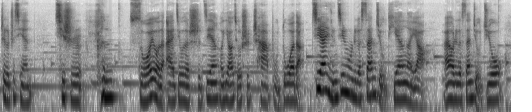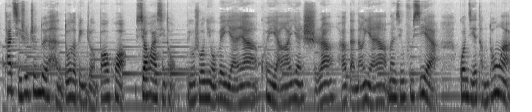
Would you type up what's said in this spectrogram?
这个之前其实跟所有的艾灸的时间和要求是差不多的。既然已经进入这个三九天了，要。还有这个三九灸，它其实针对很多的病症，包括消化系统，比如说你有胃炎呀、溃疡啊、厌食啊，还有胆囊炎啊、慢性腹泻啊、关节疼痛啊、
